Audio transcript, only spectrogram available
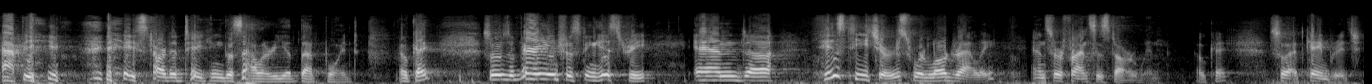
happy." he started taking the salary at that point. Okay, so it was a very interesting history, and uh, his teachers were Lord Rayleigh and Sir Francis Darwin. Okay, so at Cambridge,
